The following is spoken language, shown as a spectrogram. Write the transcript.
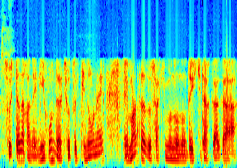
そういった中ね、日本ではちょっと昨日ね、マザーズ先物の出来高が、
